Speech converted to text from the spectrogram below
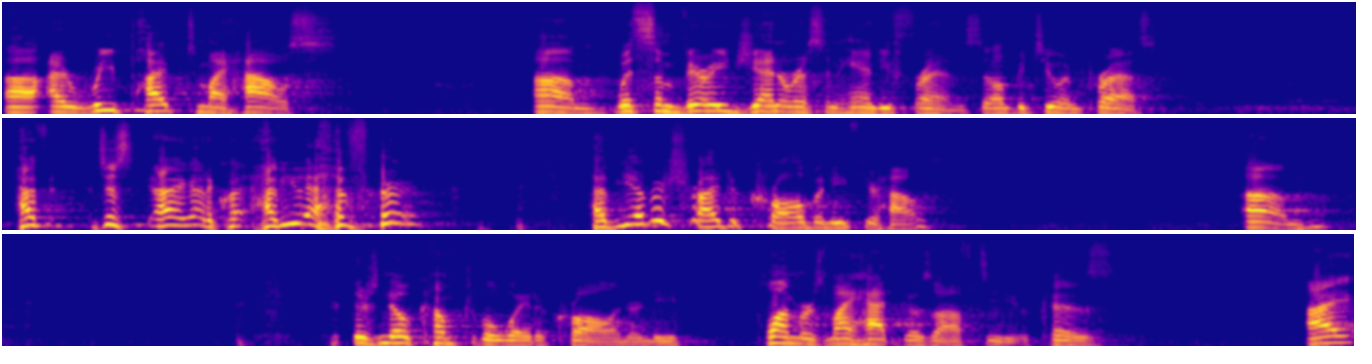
uh, I repiped my house um, with some very generous and handy friends, so don't be too impressed. Have, just, I got a question. Have you ever have you ever tried to crawl beneath your house? Um, there's no comfortable way to crawl underneath. Plumbers, my hat goes off to you because I,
